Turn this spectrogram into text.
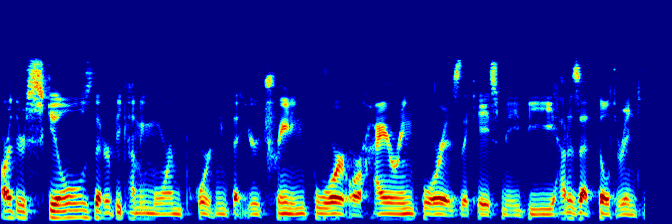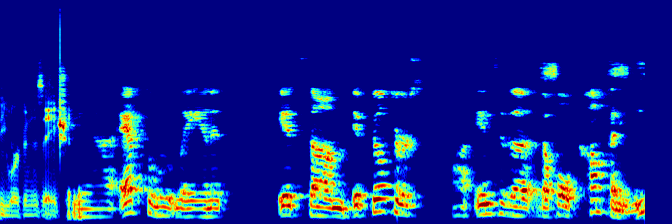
are there skills that are becoming more important that you're training for or hiring for as the case may be how does that filter into the organization yeah absolutely and it's it's um it filters uh, into the, the whole company.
